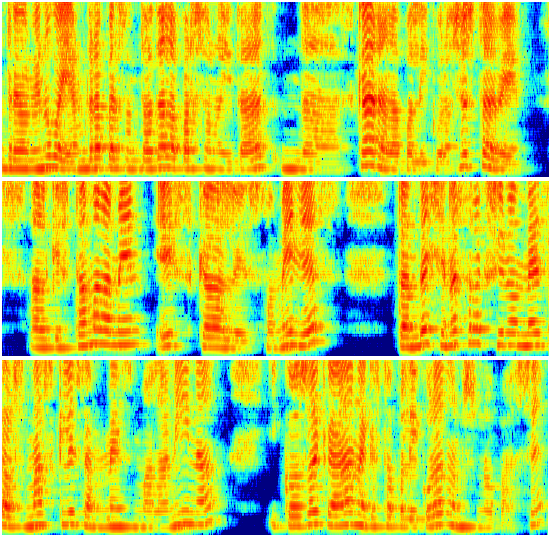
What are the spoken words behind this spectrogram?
realment ho veiem representat a la personalitat d'Scar a la pel·lícula. Això està bé. El que està malament és que les femelles tendeixen a seleccionar més els mascles amb més melanina i cosa que en aquesta pel·lícula doncs no passa.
